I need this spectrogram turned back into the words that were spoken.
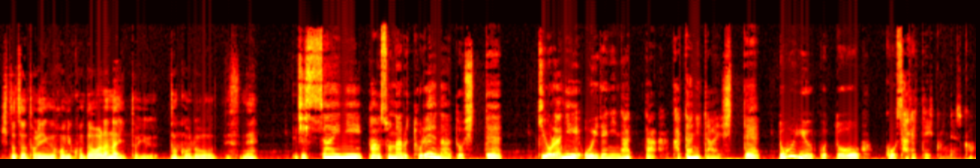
一つのトレーニング法にこだわらないというところですね。うん、実際にパーソナルトレーナーとして清らにおいでになった方に対してどういうことをこうされていくんですか？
